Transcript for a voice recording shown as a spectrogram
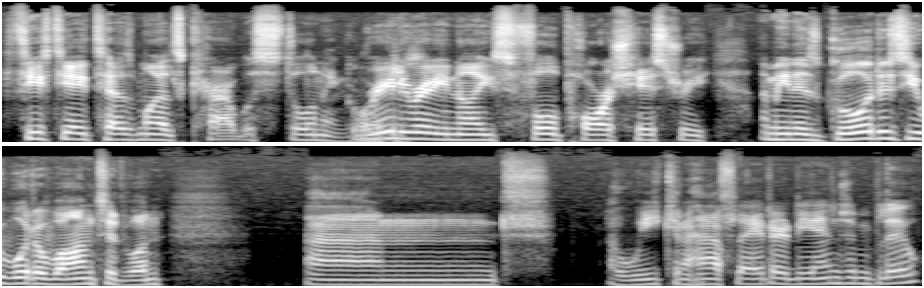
58,000 miles car was stunning. Really, really nice. Full Porsche history. I mean, as good as you would have wanted one. And a week and a half later, the engine blew.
